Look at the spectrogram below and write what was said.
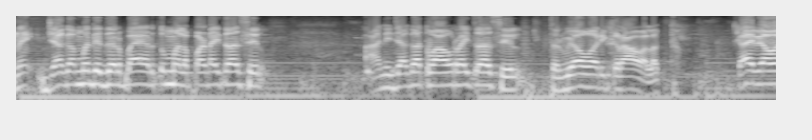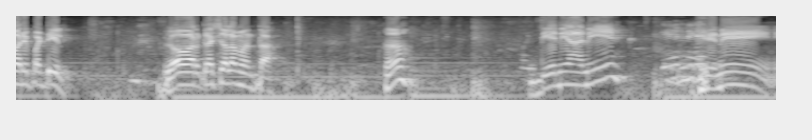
नाही. जगामध्ये जर बाहेर तुम्हाला पडायचं असेल आणि जगात वावरायचं असेल तर व्यावहारिक राहावं लागतं. काय व्यवहारी पाटील? व्यवहार कशाला म्हणता? हां? देणे आणि घेणे.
